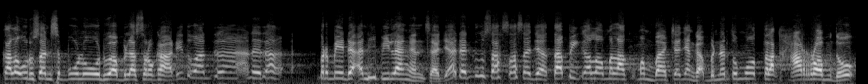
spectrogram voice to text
kalau urusan 10 12 rakaat itu ada adalah perbedaan bilangan saja dan itu sah-sah saja. Tapi kalau melakukan membacanya nggak benar tuh mutlak haram tuh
